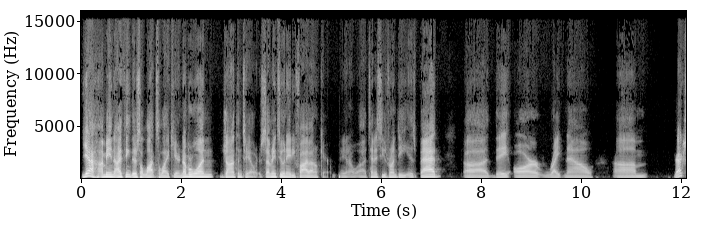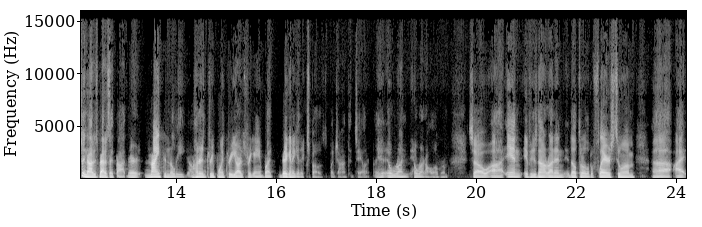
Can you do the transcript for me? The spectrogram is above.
Yeah, I mean, I think there's a lot to like here. Number one, Jonathan Taylor, 72 and 85. I don't care. You know, uh, Tennessee's run D is bad. Uh, they are right now, um, they're actually not as bad as I thought. They're ninth in the league, 103.3 yards per game, but they're going to get exposed by Jonathan Taylor. He- He'll run, he'll run all over him. So, uh, and if he's not running, they'll throw little flares to him. Uh, I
